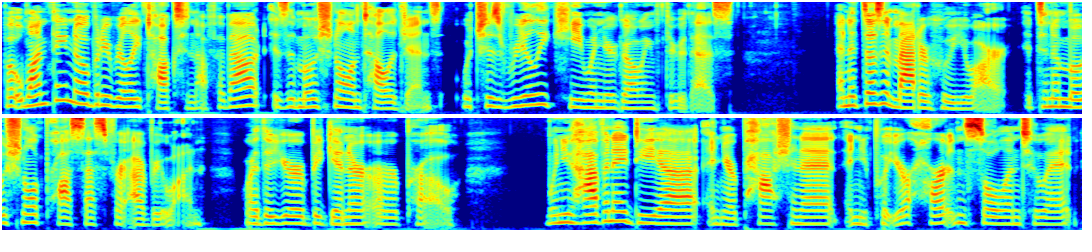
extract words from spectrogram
But one thing nobody really talks enough about is emotional intelligence, which is really key when you're going through this. And it doesn't matter who you are, it's an emotional process for everyone, whether you're a beginner or a pro. When you have an idea and you're passionate and you put your heart and soul into it,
